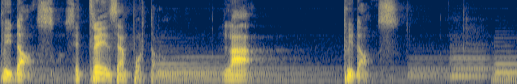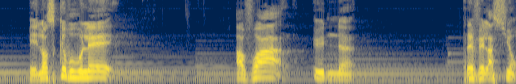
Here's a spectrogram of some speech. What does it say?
prudence. C'est très important. La prudence. Et lorsque vous voulez avoir une révélation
